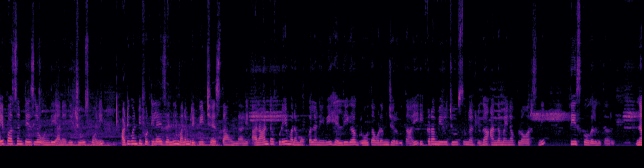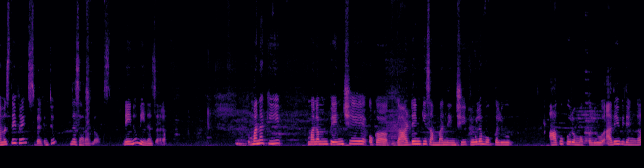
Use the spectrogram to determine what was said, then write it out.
ఏ పర్సంటేజ్లో ఉంది అనేది చూసుకొని అటువంటి ఫర్టిలైజర్ని మనం రిపీట్ చేస్తూ ఉండాలి. అలాంటప్పుడే మన మొక్కలు అనేవి హెల్దీగా గ్రోత్ అవ్వడం జరుగుతాయి. ఇక్కడ మీరు చూస్తున్నట్లుగా అందమైన ఫ్లవర్స్ని తీసుకోగలుగుతారు. నమస్తే friends welcome to Nazara blogs నేను మీ నజారా. మనకి మనం పెంచే ఒక గార్డెన్కి సంబంధించి పూల మొక్కలు ఆకుకూర మొక్కలు అదేవిధంగా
